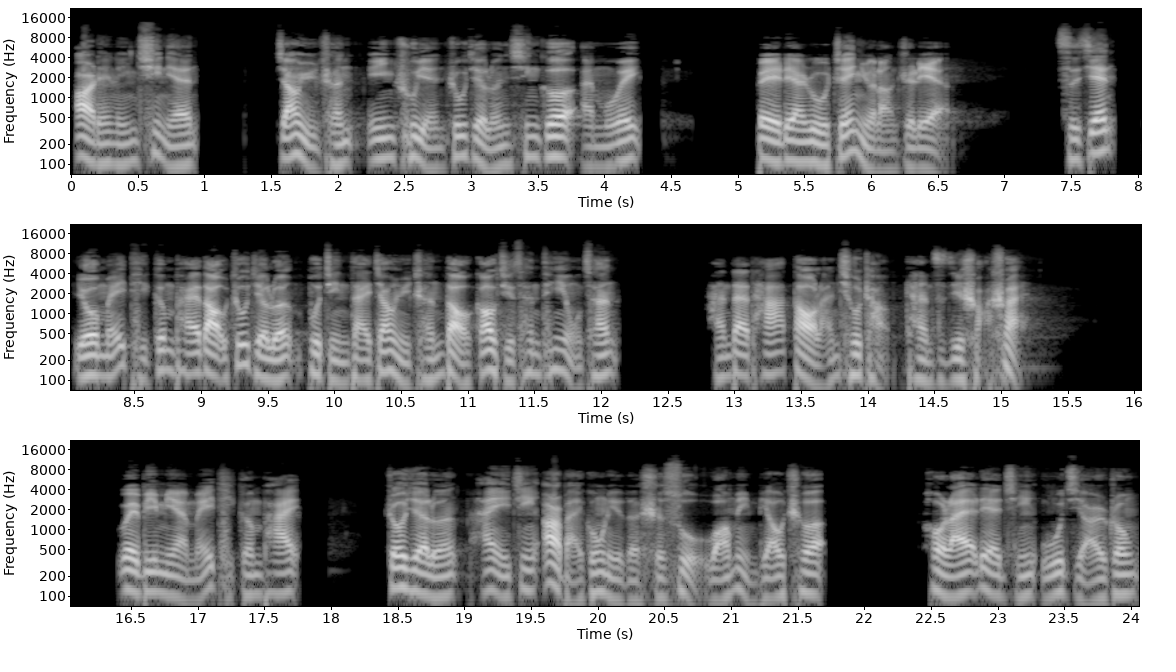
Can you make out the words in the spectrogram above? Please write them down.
二零零七年。江雨晨因出演周杰伦新歌 MV，被列入 J 女郎之列。此间有媒体跟拍到周杰伦不仅带江雨晨到高级餐厅用餐，还带他到篮球场看自己耍帅。为避免媒体跟拍，周杰伦还以近二百公里的时速亡命飙车。后来恋情无疾而终。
